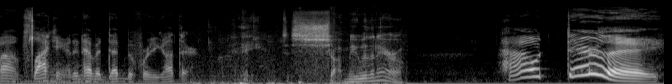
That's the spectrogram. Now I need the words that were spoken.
Wow, I'm slacking. I didn't have it dead before you got there. Hey, just shot me with an arrow. How dare they?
